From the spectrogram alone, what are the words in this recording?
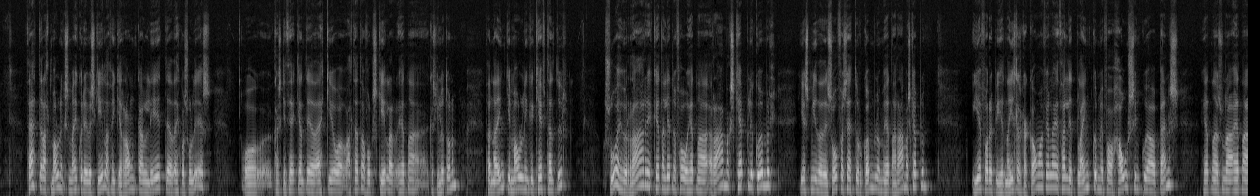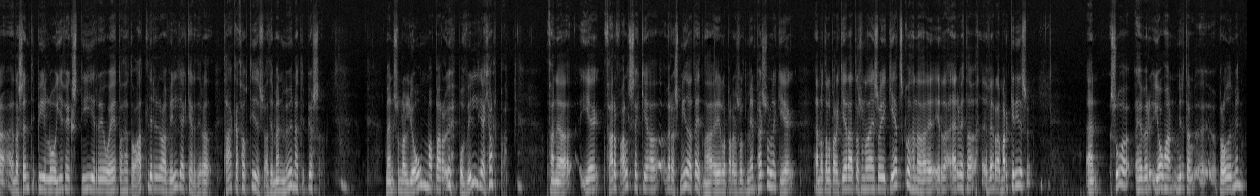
þetta er allt máling sem einhver hefur skilað fengið rángan lit eða eitthvað svo liðis og kannski þekkjandi eða ekki og allt þetta, fólk skilar hérna kannski lutonum, þannig að engi máling er keift heldur. Svo hefur Rarik hérna letum við fá hérna ramakskepli gömul, ég smíðaði sofasettur gömlum hérna ramaskepplum ég fór upp í hérna Íslenska gámafélagi, það let blængur með fá hásingu af bens hérna svona hérna, hérna sendibíl og ég fekk stýri og eitt og þetta. Og allir eru að vilja gerðir að taka þátt í þessu að því að menn munætti bjössa. Menn svona ljóma bara upp og vilja hjálpa. Þannig að ég þarf alls ekki að vera að smíða þetta einn. Það er bara svolítið mér persónleiki ég er náttúrulega bara að gera þetta svona eins og ég get sko þannig að það er erfitt að vera margir í þessu en svo hefur Jóhann Myrdal bróður minn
